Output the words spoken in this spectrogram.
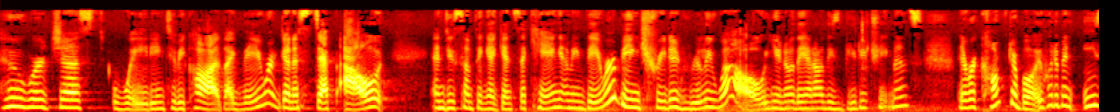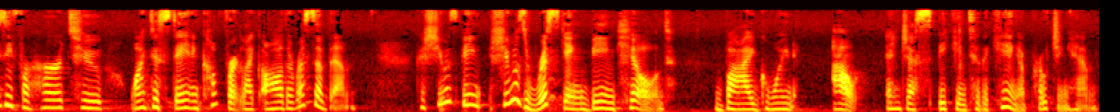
who were just waiting to be caught. Like they weren't going to step out and do something against the king. I mean, they were being treated really well. You know, they had all these beauty treatments. They were comfortable. It would have been easy for her to want to stay in comfort like all the rest of them. Cause she was being, she was risking being killed by going out and just speaking to the king, approaching him.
